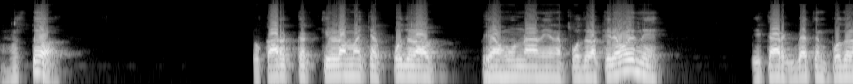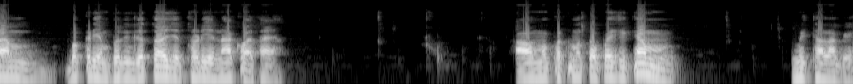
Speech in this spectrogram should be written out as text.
મસ્ત. તો કારક કાંઈક કેળામાં ક્યાંક પોદળા ભેહુના ને એના પોદળા કર્યા હોય ને એ કારક બે ત્રણ પોદળા આમ બકડીયામાં ભરીને જતા હોય છે થળીએ નાખવા થાય. આ મફતમાં તો પછી કેમ મીઠા લાગે?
